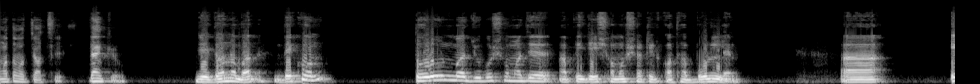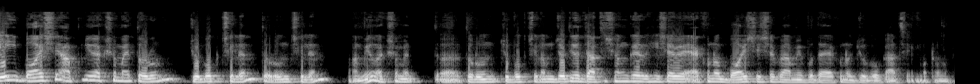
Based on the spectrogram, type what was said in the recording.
মতামত চাচ্ছি। থ্যাংক ইউ জি, ধন্যবাদ। দেখুন তরুণ বা যুব সমাজে আপনি যে সমস্যাটির কথা বললেন আহ, এই বয়সে আপনিও একসময় তরুণ যুবক ছিলেন তরুণ ছিলেন আমিও একসময় তরুণ যুবক ছিলাম যদিও জাতিসংঘের হিসেবে এখনও বয়স হিসেবে আমি বোধহয় এখনও যুবক আছি মোটামুটি।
